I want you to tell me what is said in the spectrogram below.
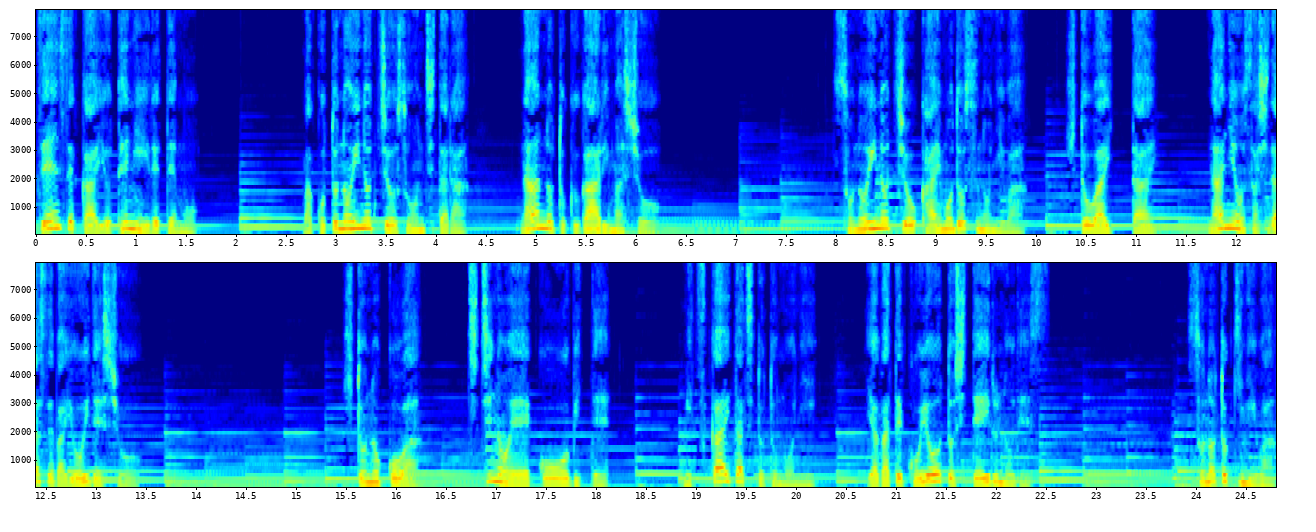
全世界を手に入れても、誠の命を損じたら何の得がありましょう。その命を買い戻すのには人は一体何を差し出せばよいでしょう。人の子は父の栄光を帯びて、見つかいたちと共にやがて来ようとしているのです。その時には、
